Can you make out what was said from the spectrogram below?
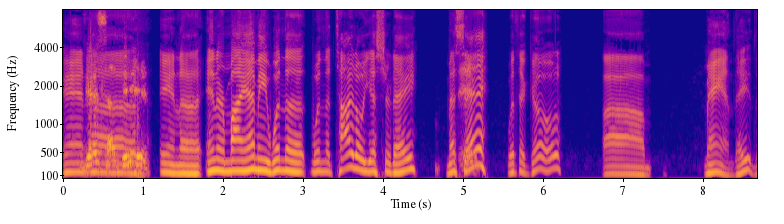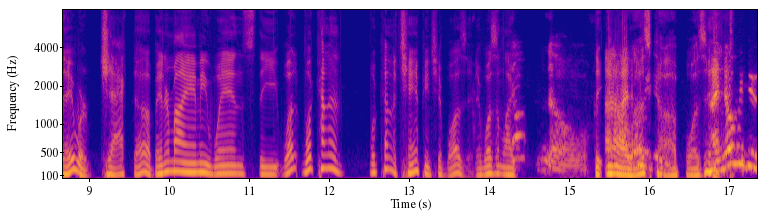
And Yes, I uh, did. And uh, Inter Miami win the win the title yesterday. Messi Did. with a goal. Um, man, they they were jacked up. Inter Miami wins the what what kind of what kind of championship was it? It wasn't like No, the I- I know MLS we do- Cup, was it? I know we do.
